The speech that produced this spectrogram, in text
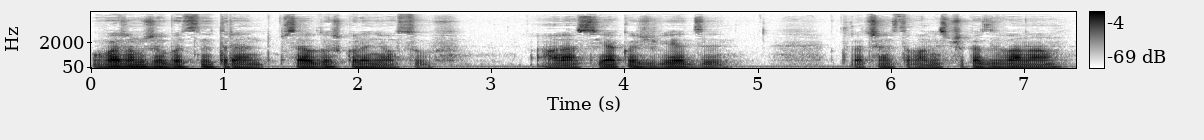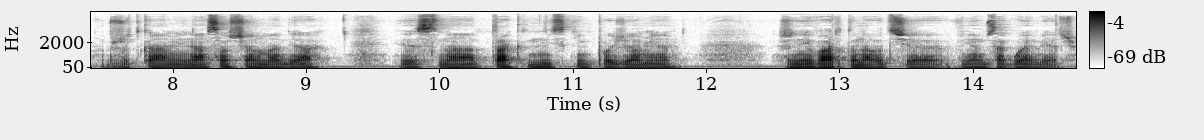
Uważam, że obecny trend pseudoszkoleniowców oraz jakość wiedzy, która często Wam jest przekazywana wrzutkami na social mediach, jest na tak niskim poziomie, że nie warto nawet się w nią zagłębiać.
